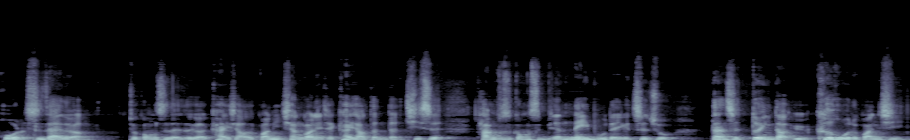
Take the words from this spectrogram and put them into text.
或者是在这个。就公司的这个开销、管理相关的一些开销等等，其实他们都是公司比较内部的一个支出，但是对应到与客户的关系，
